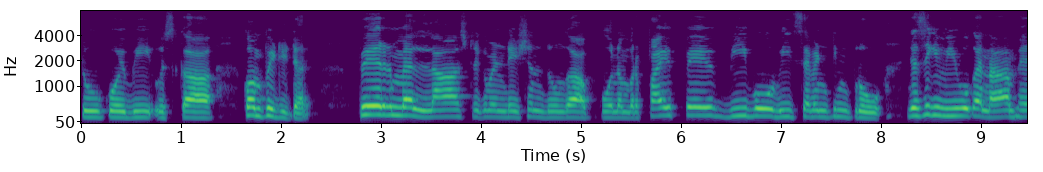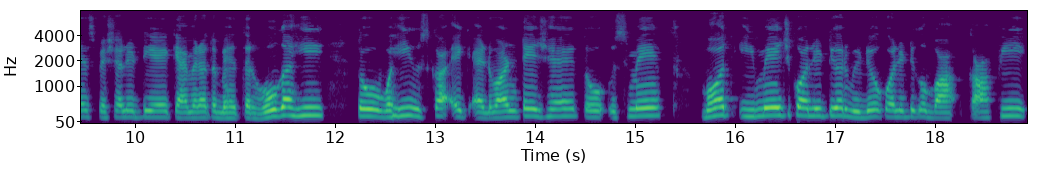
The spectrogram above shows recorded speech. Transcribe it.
टू कोई भी उसका कॉम्पिटिटर फिर मैं लास्ट रिकमेंडेशन दूँगा आपको नंबर फाइव पे वीवो वी सेवनटीन प्रो जैसे कि वीवो का नाम है स्पेशलिटी है कैमरा तो बेहतर होगा ही तो वही उसका एक एडवांटेज है तो उसमें बहुत इमेज क्वालिटी और वीडियो क्वालिटी को काफ़ी,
